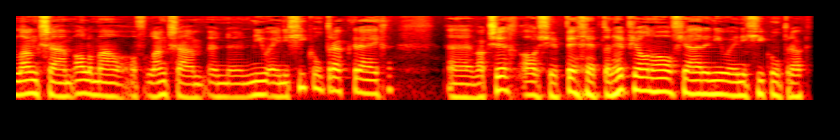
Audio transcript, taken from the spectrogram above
langzaam allemaal, of langzaam een, nieuw energiecontract krijgen. wat ik zeg, als je pech hebt, dan heb je al een half jaar een nieuw energiecontract.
